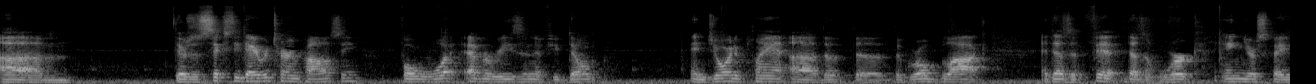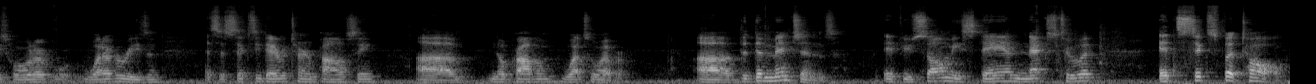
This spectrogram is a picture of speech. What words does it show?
Um, there's a 60 day return policy. For whatever reason, if you don't enjoy the plant, uh, the, the, the grow block, it doesn't fit, doesn't work in your space for whatever, whatever reason, it's a 60 day return policy. Uh, no problem whatsoever. Uh, the dimensions, if you saw me stand next to it, it's six foot tall.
